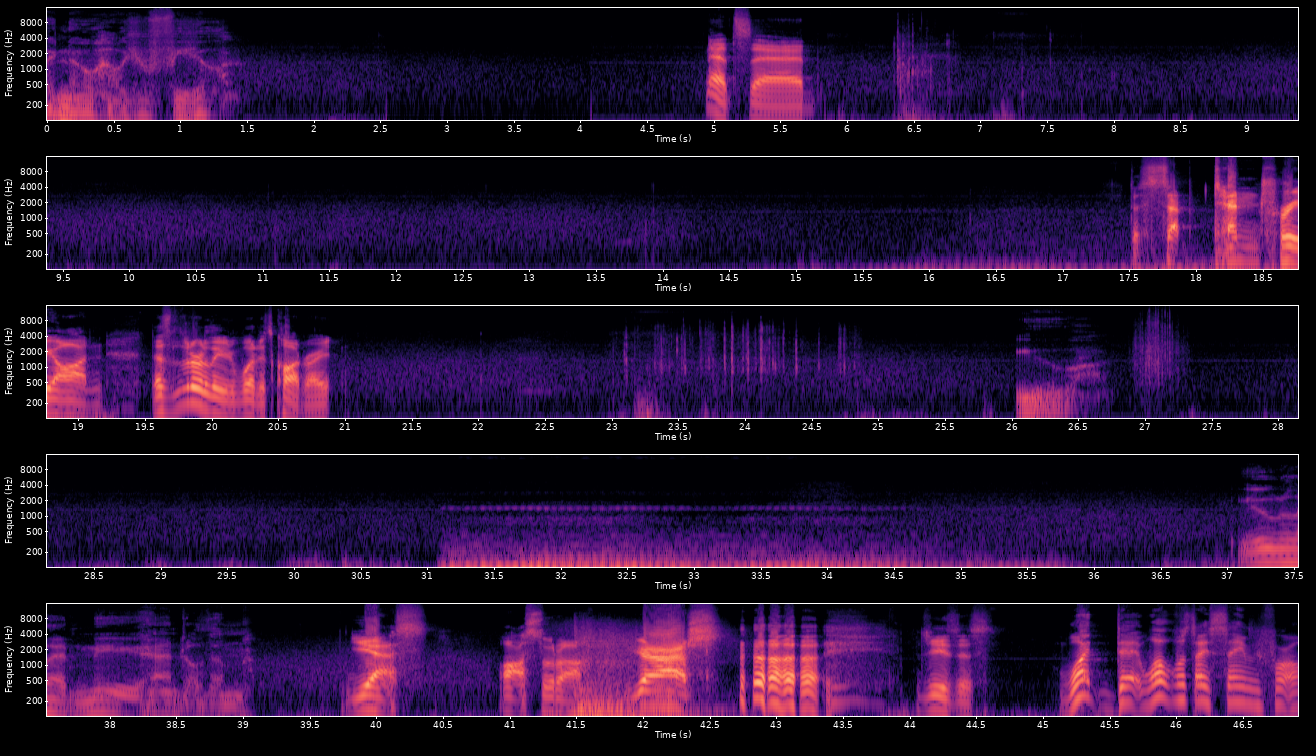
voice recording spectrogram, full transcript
I know how you feel. That's sad. The Septentrion. That's literally what it's called, right? You. You let me handle them. Yes. Asura. Yes. Jesus. What? Did, what was I saying before?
